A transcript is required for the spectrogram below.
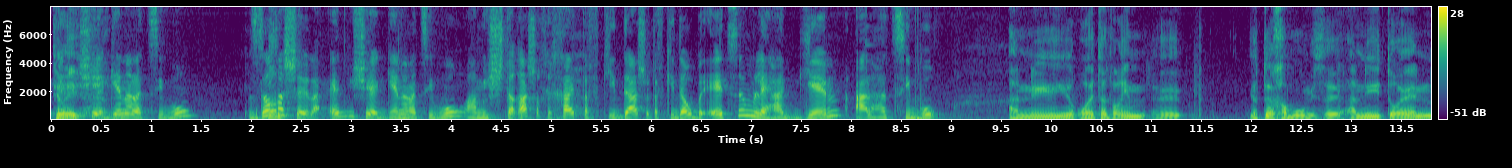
תראי. אין מי שיגן על הציבור? זאת השאלה, אין מי שיגן על הציבור? המשטרה שכחה את תפקידה, שתפקידה הוא בעצם להגן על הציבור? אני רואה את הדברים אה, יותר חמור מזה. אני טוען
